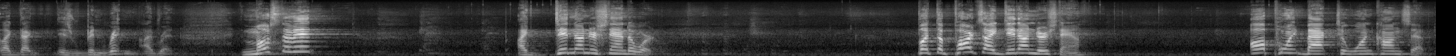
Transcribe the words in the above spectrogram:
like that has been written, I've read. Most of it, I didn't understand a word. But the parts I did understand all point back to one concept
